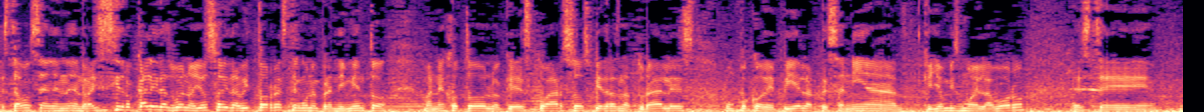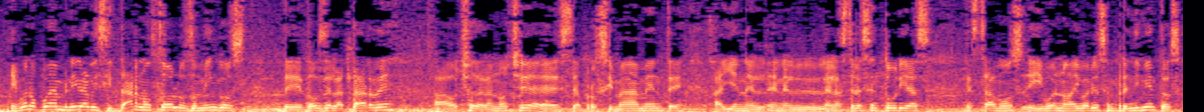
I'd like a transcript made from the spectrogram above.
Estamos en, Raíces Hidrocálidas. Bueno, yo soy David Torres, tengo un emprendimiento, manejo todo lo que es cuarzos, piedras naturales, un poco de piel, artesanía que yo mismo elaboro. Este, y bueno, pueden venir a visitarnos todos los domingos de 2 de la tarde a 8 de la noche, este, aproximadamente ahí en, el, en, el, en las tres centurias estamos. Y bueno, hay varios emprendimientos,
